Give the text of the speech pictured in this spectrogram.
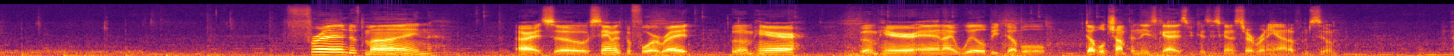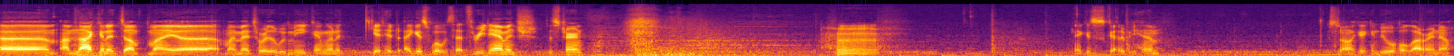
Friend of mine. Alright, so salmon's before, right? Boom here, boom here, and I will be double double chumping these guys because he's going to start running out of them soon. Um, I'm not going to dump my uh, my mentor the Wamik. I'm going to get hit, I guess, what was that, 3 damage this turn? Hmm. I guess it's got to be him. It's not like I can do a whole lot right now.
